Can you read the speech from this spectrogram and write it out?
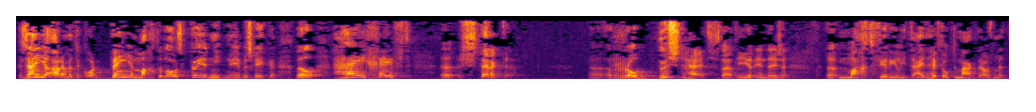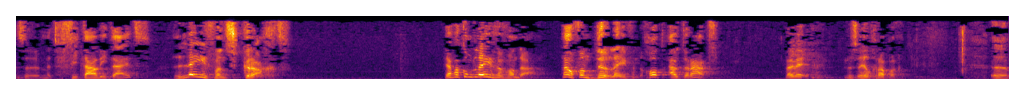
zijn je armen tekort? Ben je machteloos? Kun je het niet meer beschikken? Wel, hij geeft uh, sterkte. Uh, robuustheid staat hier in deze. Uh, macht, viriliteit, heeft ook te maken trouwens met, met vitaliteit. Levenskracht. Ja, waar komt leven vandaan? Nou, van de levende God, uiteraard. Wij dat is heel grappig. Uh,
